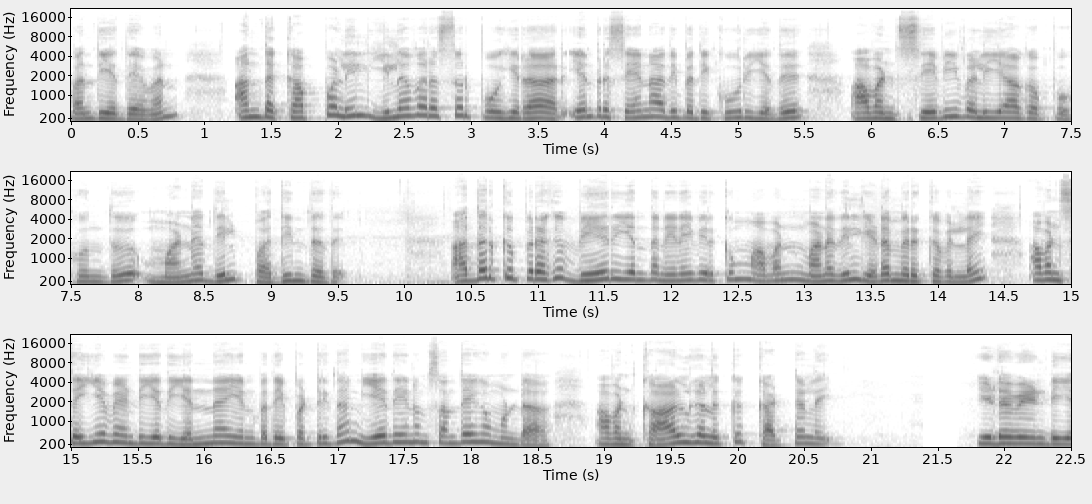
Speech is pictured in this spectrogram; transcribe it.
வந்தியத்தேவன் அந்த கப்பலில் இளவரசர் போகிறார் என்று சேனாதிபதி கூறியது அவன் செவி வழியாக புகுந்து மனதில் பதிந்தது. அதற்கு பிறகு வேறு எந்த நினைவிற்கும் அவன் மனதில் இடம் இருக்கவில்லை அவன் செய்ய வேண்டியது என்ன என்பதை பற்றி தான் ஏதேனும் சந்தேகம் உண்டா? அவன் கால்களுக்கு கட்டளை இட வேண்டிய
